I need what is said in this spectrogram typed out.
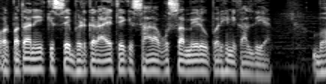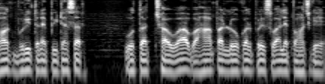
और पता नहीं किससे भिड़कर आए थे कि सारा गुस्सा मेरे ऊपर ही निकाल दिया। बहुत बुरी तरह पीटा, सर। वो तो अच्छा हुआ, वहाँ पर लोकल पुलिस वाले पहुँच गए,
